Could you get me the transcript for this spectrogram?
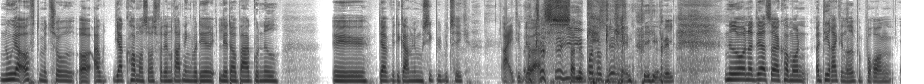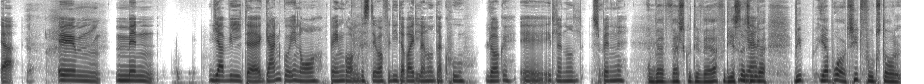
nu er jeg ofte med toget, og jeg kommer så også fra den retning, hvor det er lettere bare at gå ned øh, der ved det gamle musikbibliotek. Nej, det bliver bare så lokalt. Det er helt vildt. Nede under der, så jeg kommer und- og direkte ned på perronen. Ja. ja. Øhm, men jeg ville da gerne gå ind over banegården, hvis det var, fordi der var et eller andet, der kunne lokke øh, et eller andet spændende. Hvad, hvad skulle det være? Fordi jeg sidder Ja. og tænker, vi, jeg bruger jo tit foodstall,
